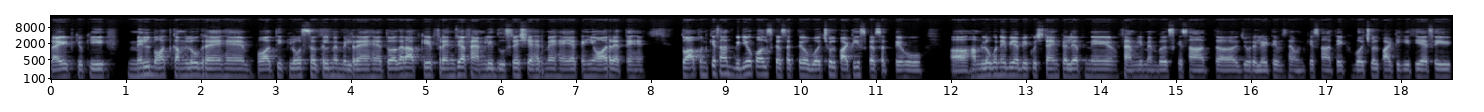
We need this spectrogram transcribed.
राइट क्योंकि मिल बहुत कम लोग रहे हैं, बहुत ही क्लोज सर्कल में मिल रहे हैं। तो अगर आपके फ्रेंड्स या फैमिली दूसरे शहर में है या कहीं और रहते हैं तो आप उनके साथ वीडियो कॉल्स कर सकते हो वर्चुअल पार्टीज़ कर सकते हो। हम लोगों ने भी अभी कुछ टाइम पहले अपने फैमिली मेंबर्स के साथ जो रिलेटिव्स हैं उनके साथ एक वर्चुअल पार्टी की थी। ऐसे ही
